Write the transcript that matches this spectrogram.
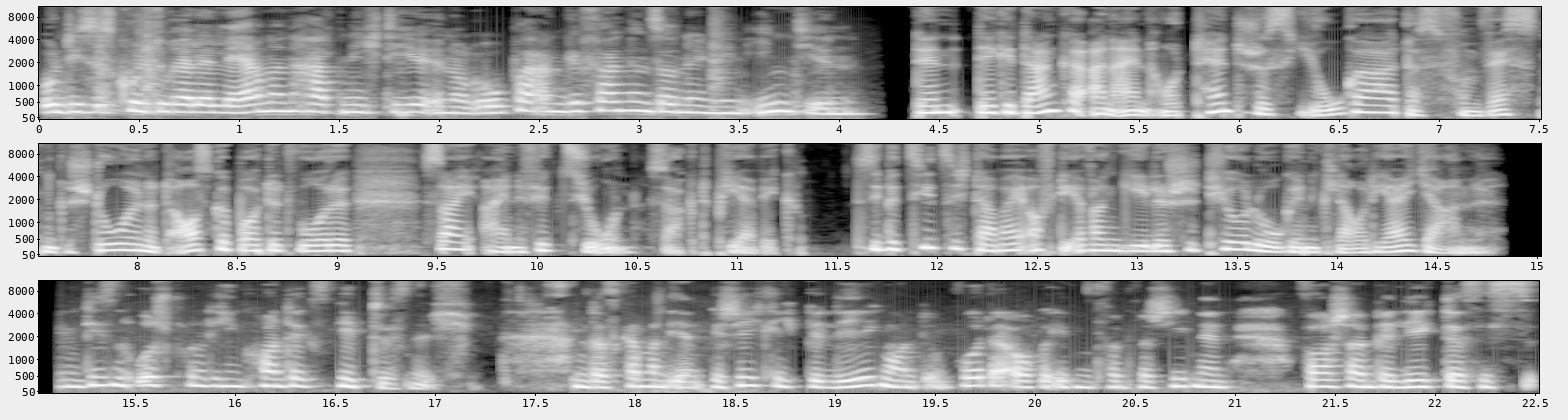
Und dieses kulturelle Lernen hat nicht hier in Europa angefangen, sondern in Indien. Denn der Gedanke an ein authentisches Yoga, das vom Westen gestohlen und ausgebeutet wurde, sei eine Fiktion, sagt Piavik. Sie bezieht sich dabei auf die evangelische Theologin Claudia Janel. Diesen ursprünglichen Kontext gibt es nicht. Und das kann man geschichtlich belegen und wurde auch eben von verschiedenen Forschern belegt, dass es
